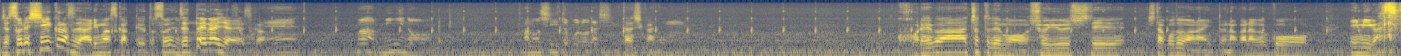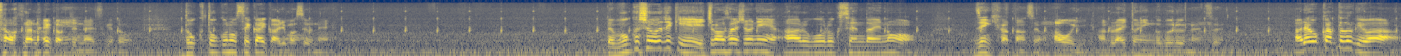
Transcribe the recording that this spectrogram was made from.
じゃあそれ C クラスでありますかっていうとそれ絶対ないじゃないですか、そうね。まあミニの楽しいところだし。確かに。うん。これはちょっとでも所有してしたことがないとなかなかこう意味が伝わらないかもしれないですけど、独特の世界観ありますよね。で僕正直一番最初に R56 仙台の前期買ったんですよ。青いあのライトニングブルーのやつ。あれを買った時は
